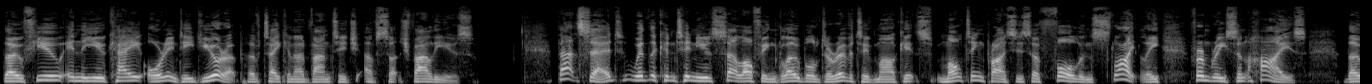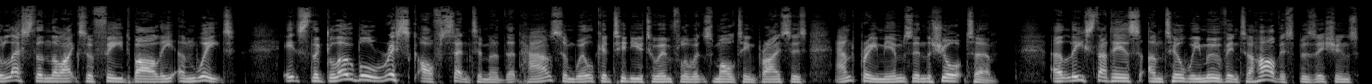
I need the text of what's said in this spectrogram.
though few in the UK or indeed Europe have taken advantage of such values. That said, with the continued sell off in global derivative markets, malting prices have fallen slightly from recent highs, though less than the likes of feed barley and wheat. It's the global risk off sentiment that has and will continue to influence malting prices and premiums in the short term. At least that is until we move into harvest positions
